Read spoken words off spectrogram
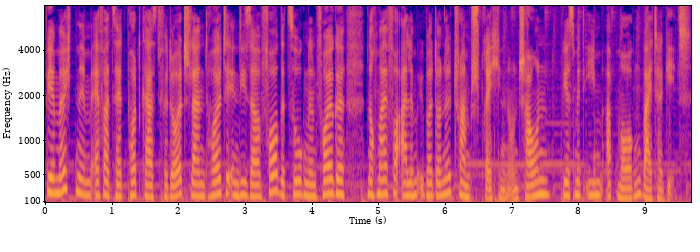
Wir möchten im FAZ-Podcast für Deutschland heute in dieser vorgezogenen Folge nochmal vor allem über Donald Trump sprechen und schauen, wie es mit ihm ab morgen weitergeht.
